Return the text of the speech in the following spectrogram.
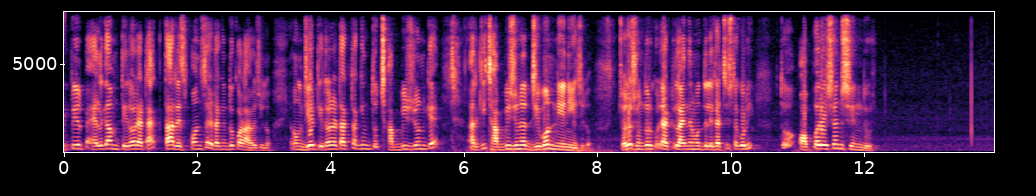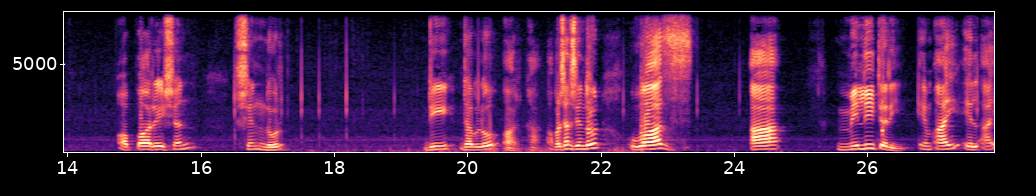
এপ্রিল পেহেলগাম টেরর অ্যাটাক তার রেসপন্সে এটা কিন্তু করা হয়েছিল। এবং যে টেরর অ্যাটাকটা কিন্তু ছাব্বিশ জনকে আর কি ছাব্বিশ জনের জীবন নিয়ে নিয়েছিল। চলো সুন্দর করে একটা লাইনের মধ্যে লেখার চেষ্টা করি। তো operation Sindoor. Operation Sindoor D W R হ্যাঁ operation Sindoor was a military M I L I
